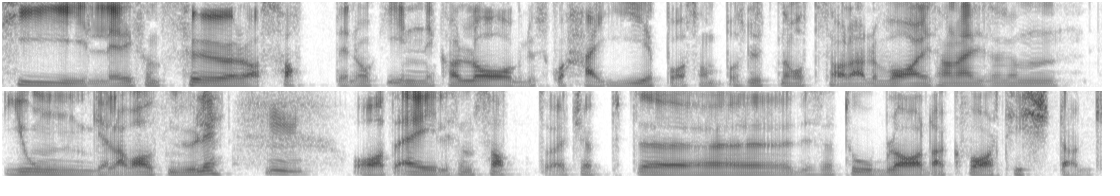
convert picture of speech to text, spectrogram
tidlig, liksom før han satte noe inn i hva lag du skulle heie på, sånn på slutten av 80-tallet. Det var liksom, en liksom, sånn jungel av alt mulig. Mm. Og at jeg liksom satt og jeg kjøpte eh, disse to bladene hver tirsdag,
